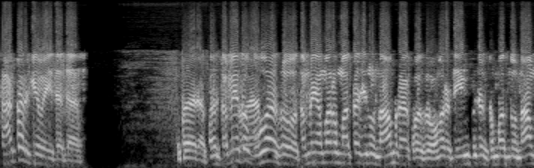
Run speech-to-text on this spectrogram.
સાકર કહેવાય દાદા. બરાબર. તમે તો ભુવા છો. તમે અમારું માતાજીનું નામ રાખો છો. અમારા દેવી પૂજક સમાજનું નામ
